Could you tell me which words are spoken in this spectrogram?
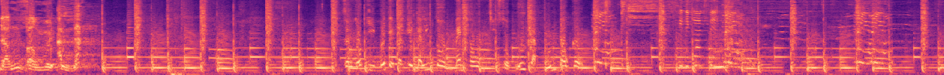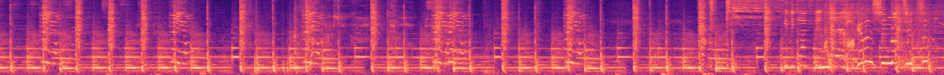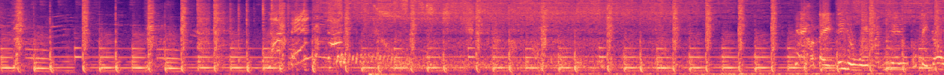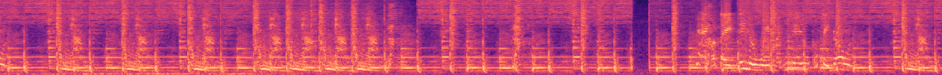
đánh vào người anh lắc Dầu gõ kim với thể phần eucalyptol menthol, chỉ số mũi cảm cúm đau cơ. tiền tiêu dùng quyền mạnh ghê luôn, có tiền đô cái này có tiền tiêu dùng quyền mạnh ghê luôn, có tiền đô không ngờ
